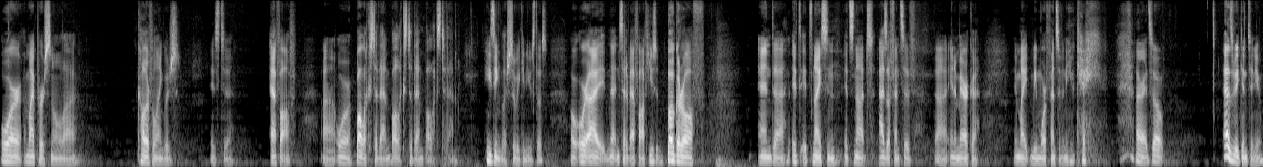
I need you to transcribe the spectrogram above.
Or my personal uh, colorful language is to F off. Uh, or bollocks to them, bollocks to them, bollocks to them. He's English, so we can use those. Or, or I, instead of F off, use bugger off. And uh, it's it's nice and it's not as offensive uh, in America it might be more offensive in the UK. All right, so as we continue,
